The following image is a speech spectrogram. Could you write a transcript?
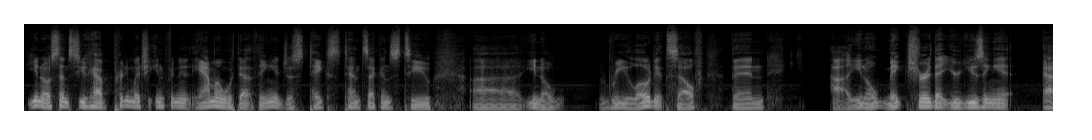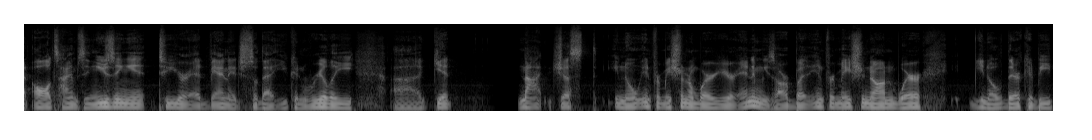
you know since you have pretty much infinite ammo with that thing it just takes 10 seconds to uh, you know reload itself then uh, you know make sure that you're using it at all times and using it to your advantage so that you can really uh, get not just you know information on where your enemies are but information on where you know there could be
